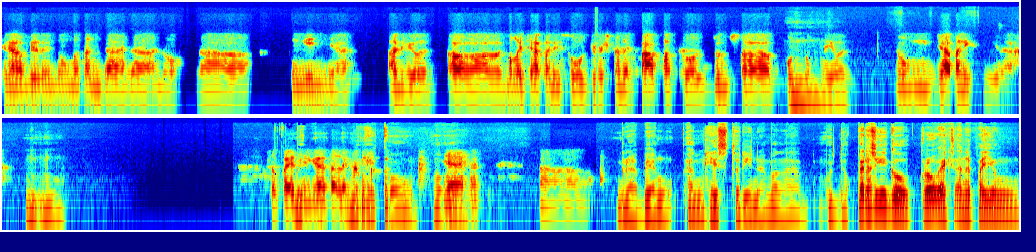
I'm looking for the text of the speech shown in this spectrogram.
Sinabi rin nung matanda na, ano, na tingin niya, ano yun, ah, mga Japanese soldiers na nagpapatrol dun sa bundok Mm. na yun nung Japanese era. Mm-mm. So, pwede May- nga talaga. may echo. Oo. yeah. Ah, Grabe ang, ang history ng mga bundok. Pero sige, go. Crowex, ano pa yung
